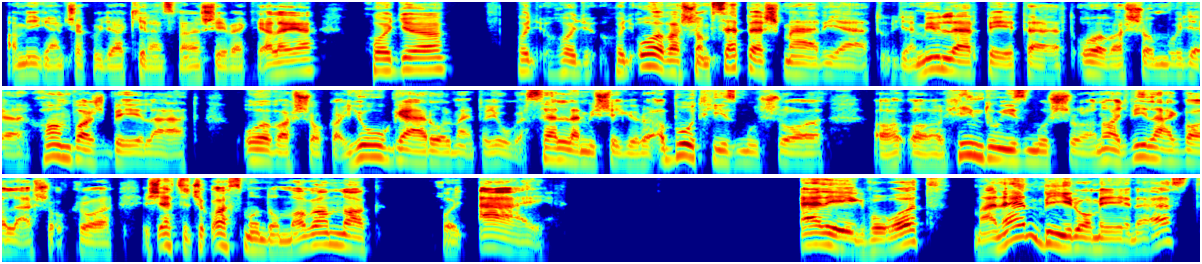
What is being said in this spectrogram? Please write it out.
ami igen csak ugye a 90-es évek eleje, hogy hogy, hogy, hogy olvasom Szepes Máriát, ugye Müller Pétert, olvasom ugye Hanvas Bélát, olvasok a jogáról, mert a joga szellemiségéről, a buddhizmusról, a, a hinduizmusról, a nagy világvallásokról, és egyszer csak azt mondom magamnak, hogy állj, elég volt, már nem bírom én ezt,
